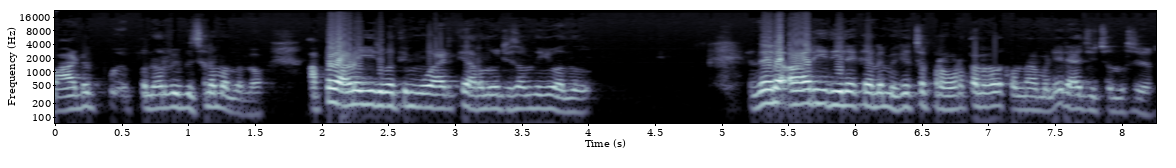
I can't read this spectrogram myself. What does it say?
വാർഡ് പുനർവിഭജനം വന്നല്ലോ. അപ്പോഴാണ് ഈ ഇരുപത്തി മൂവായിരത്തി അറുന്നൂറ്റി സംതിങ് വന്നത്. എന്തായാലും ആ രീതിയിലേക്ക് തന്നെ മികച്ച പ്രവർത്തനങ്ങൾ കൊണ്ടാൻ വേണ്ടി രാജീവ് ചന്ദ്രശേഖർ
